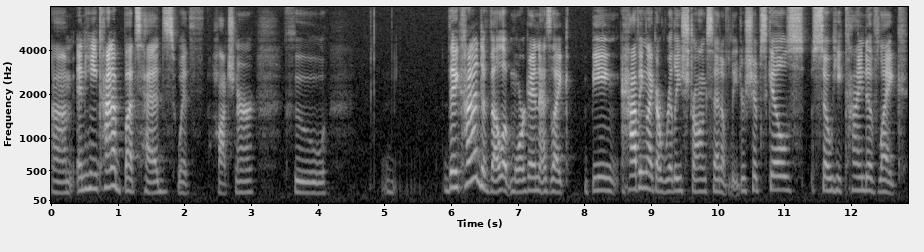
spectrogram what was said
Um, and he kind of butts heads with Hotchner, who they kind of develop Morgan as like being having like a really strong set of leadership skills. So he kind of like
